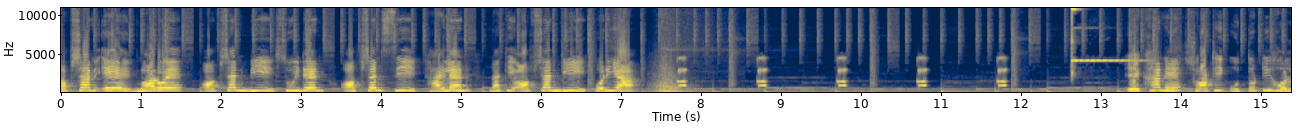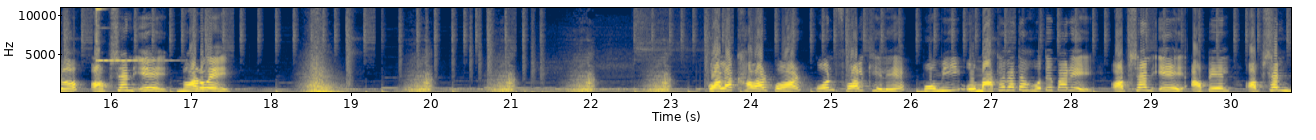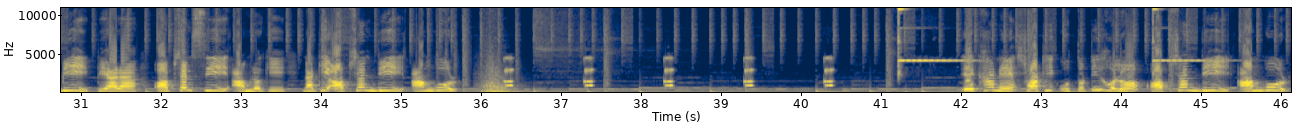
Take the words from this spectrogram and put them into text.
option A, Norway, option B, Sweden, option C, Thailand, নাকি অপশান ডি, কোরিয়া? এখানে সঠিক উত্তরটি হলো অপশান এ, নরওয়ে। কলা খাওয়ার পর কোন ফল খেলে বমি ও মাথা ব্যথা হতে পারে? Option A, apple. Option B, পেয়ারা। অপশান সি, আমলকি। নাকি অপশান ডি, আঙ্গুর? এখানে সঠিক উত্তরটি হলো অপশান ডি, আঙ্গুর।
